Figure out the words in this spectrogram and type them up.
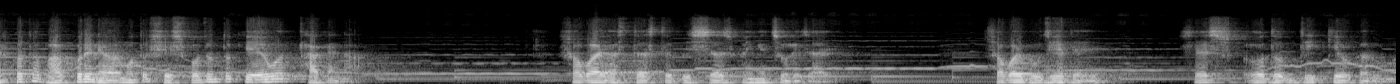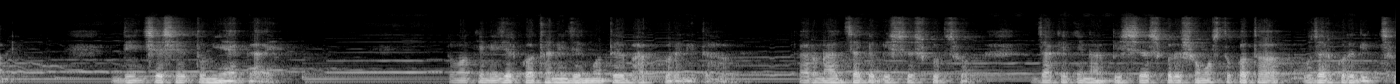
মনের কথা ভাগ করে নেওয়ার মতো শেষ পর্যন্ত কেউ আর থাকে না। সবাই আস্তে আস্তে বিশ্বাস ভেঙে চলে যায়। সবাই বুঝিয়ে দেয়, শেষ অবধি কেউ কারু নয়। দিন শেষে তুমি একাই। তোমাকে নিজের কথা নিজের মধ্যে ভাগ করে নিতে হবে। কারণ আজ যাকে বিশ্বাস করছ, যাকে কিনা বিশ্বাস করে সমস্ত কথা উজাড় করে দিচ্ছ।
